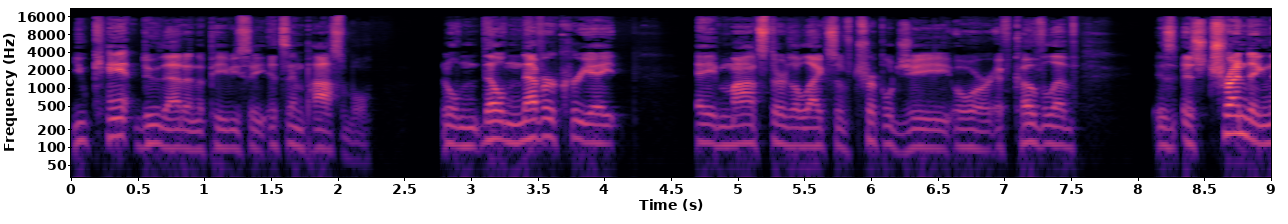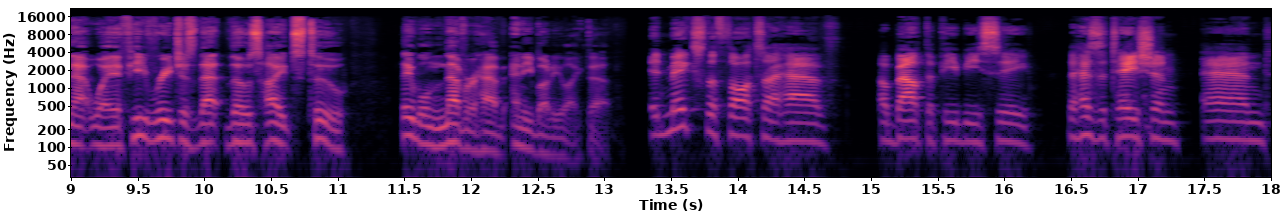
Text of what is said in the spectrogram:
You can't do that in the PBC. It's impossible. It'll, they'll never create a monster the likes of Triple G or if Kovalev is, is trending that way, if he reaches that those heights too, They will never have anybody like that. It makes the thoughts I have about the PBC, the hesitation, and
